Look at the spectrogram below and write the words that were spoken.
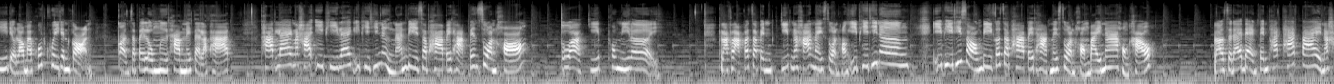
นี้เดี๋ยวเรามาพูดคุยกันก่อน ก่อนจะไปลงมือทำในแต่ละพาร์ทพาร์ทแรกนะคะ EP แรก EP ที่ 1 นั้นบีจะพาไปถักเป็นส่วนของตัวกิฟต์พวกนี้เลย หลักๆก็จะเป็นกิฟต์นะคะในส่วนของ EP ที่ 1 EP ที่2 B ก็จะพาไปถักในส่วนของใบหน้าของเขา เราจะได้แบ่งเป็นพาร์ทๆไปนะค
